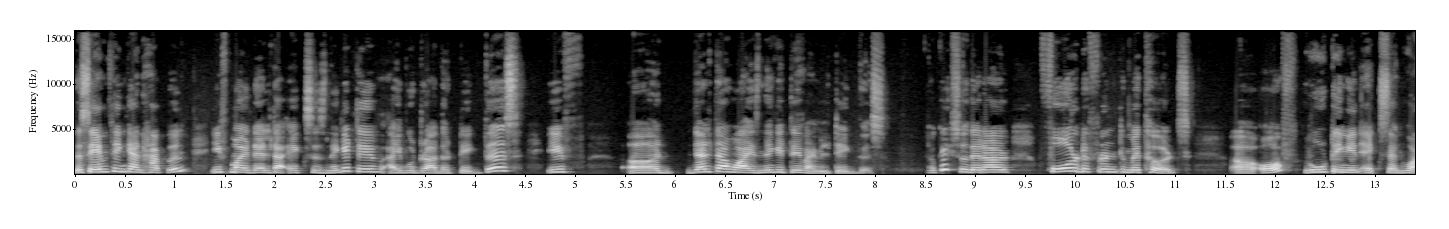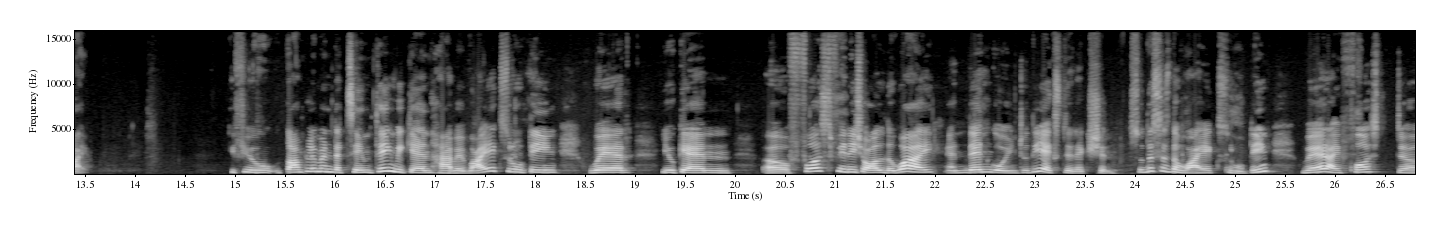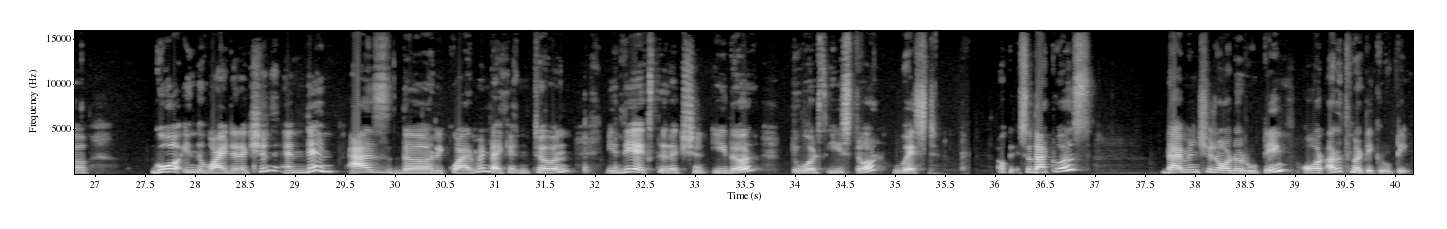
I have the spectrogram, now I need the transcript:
The same thing can happen if my delta x is negative, I would rather take this. If uh, delta y is negative, I will take this. Okay, so there are four different methods uh, of routing in x and y. If you complement that same thing, we can have a yx routing where you can uh, first finish all the y and then go into the x direction. So, this is the yx routing where I first uh, go in the y direction and then as the requirement I can turn in the x direction either towards east or west. Okay, so that was dimension order routing or arithmetic routing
